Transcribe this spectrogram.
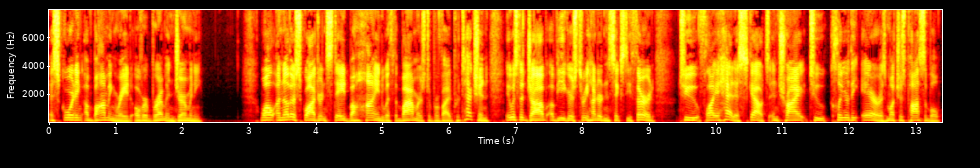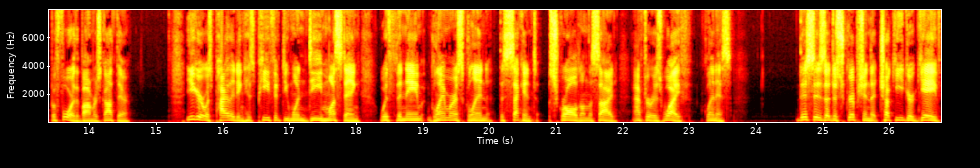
escorting a bombing raid over Bremen, Germany. While another squadron stayed behind with the bombers to provide protection, it was the job of Yeager's 363rd to fly ahead as scouts and try to clear the air as much as possible before the bombers got there. Yeager was piloting his P 51D Mustang with the name Glamorous Glenn II scrawled on the side after his wife, Glennis. This is a description that Chuck Yeager gave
